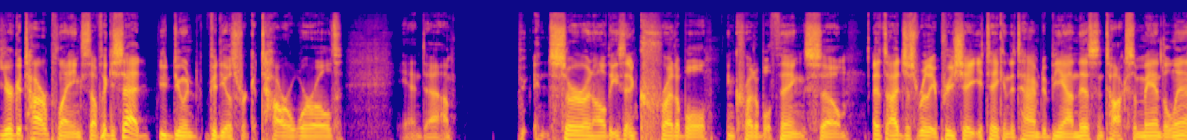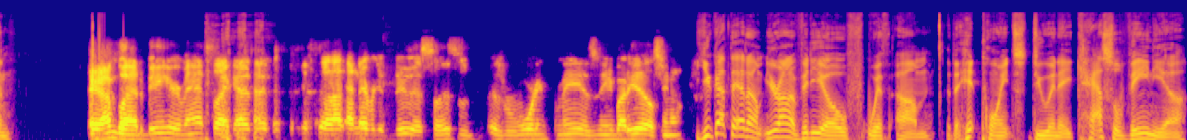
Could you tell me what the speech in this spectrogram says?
your guitar playing stuff, like you said, you're doing videos for Guitar World and uh, and Sir and all these incredible, incredible things. So I just really appreciate you taking the time to be on this and talk some mandolin. Hey, I'm glad to be here, man. It's like I, I, I, never get to do this, so this is as rewarding for me as anybody else. You know. You got that? Um, you're on a video with um the Hit Points doing a Castlevania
